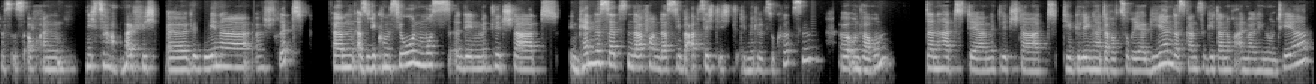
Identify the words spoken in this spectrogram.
Das ist auch ein nicht so häufig äh, gesehener äh, Schritt. Ähm, also die Kommission muss äh, den Mitgliedstaat in Kenntnis setzen davon, dass sie beabsichtigt, die Mittel zu kürzen. Äh, und warum? Dann hat der Mitgliedstaat die Gelegenheit, darauf zu reagieren. Das Ganze geht dann noch einmal hin und her.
